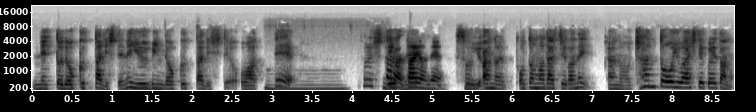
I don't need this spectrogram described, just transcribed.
ネットで送ったりしてね郵便で送ったりして終わって、うんそれし立たらねね。そういう、あの、お友達がね、あの、ちゃんとお祝いしてくれたの。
